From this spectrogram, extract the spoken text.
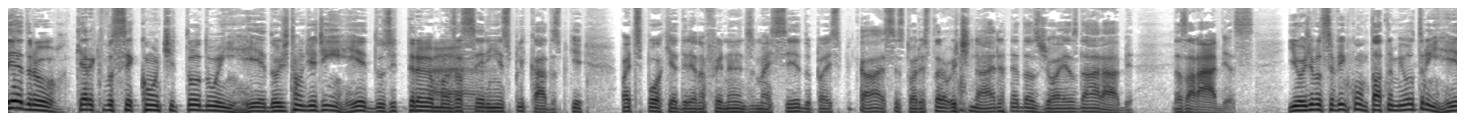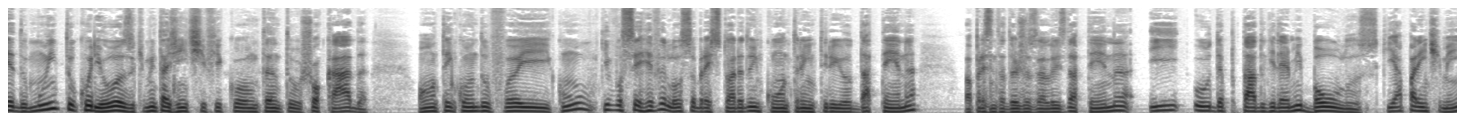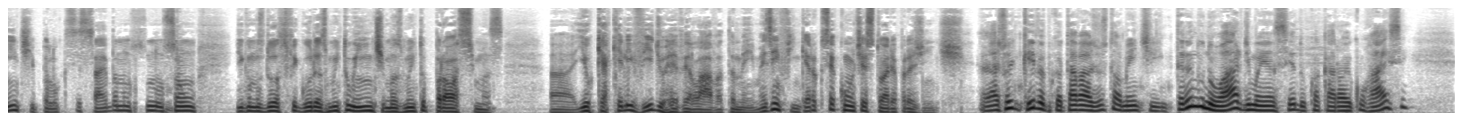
Pedro, quero que você conte todo o enredo. Hoje está um dia de enredos e tramas a serem explicadas, porque participou aqui a Adriana Fernandes mais cedo para explicar essa história extraordinária né, das joias da Arábia, das Arábias. E hoje você vem contar também outro enredo muito curioso, que muita gente ficou um tanto chocada ontem quando foi com o que você revelou sobre a história do encontro entre o Datena o apresentador José Luiz da Atena e o deputado Guilherme Boulos, que aparentemente, pelo que se saiba, não, não são, digamos, duas figuras muito íntimas, muito próximas. Uh, e o que aquele vídeo revelava também. Mas enfim, quero que você conte a história pra gente. Eu acho incrível, porque eu estava justamente entrando no ar de manhã cedo com a Carol e com o Heisen.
